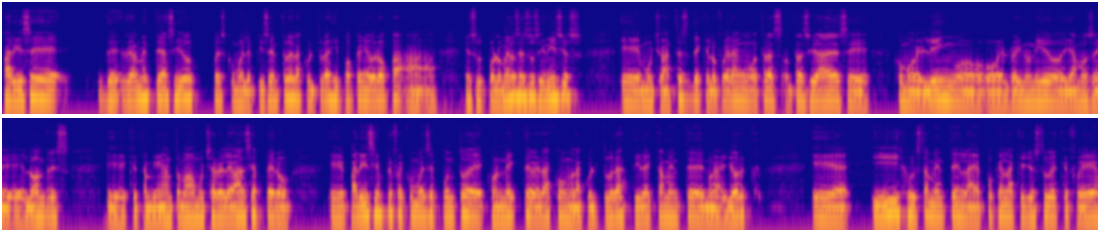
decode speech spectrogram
París realmente ha sido pues como el epicentro de la cultura hip hop en Europa, en por lo menos en sus inicios, mucho antes de que lo fueran otras, otras ciudades como Berlín o, el Reino Unido, digamos, Londres, que también han tomado mucha relevancia, pero eh, París siempre fue como ese punto de conecte, ¿verdad?, con la cultura directamente de Nueva York. Eh, y justamente en la época en la que yo estuve, que fue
